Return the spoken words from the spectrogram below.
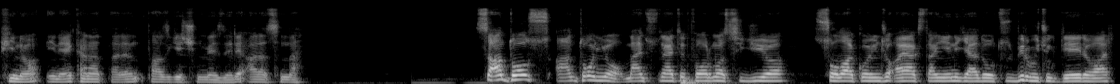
Pino yine kanatların vazgeçilmezleri arasında. Santos Antonio Manchester United forması giyiyor. Solak oyuncu Ajax'tan yeni geldi. 31.5 değeri var.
